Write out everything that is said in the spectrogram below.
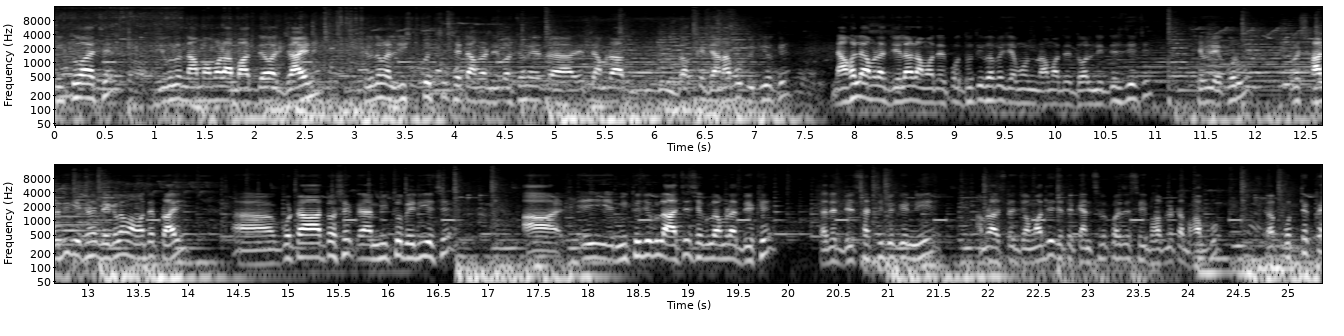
মৃত আছে যেগুলো নাম আমরা বাদ দেওয়া যায়নি। সেগুলো আমরা লিস্ট করছি, সেটা আমরা নির্বাচনের এতে আমরা ব্লককে জানাব বিডিওকে না হলে আমরা জেলার আমাদের পদ্ধতিভাবে যেমন আমাদের দল নির্দেশ দিয়েছে, সেগুলো এ করব। এবার সার্বিক এখানে দেখলাম আমাদের প্রায় গোটা দশেক মৃত বেরিয়েছে। আর এই মৃত যেগুলো আছে, সেগুলো আমরা দেখে তাদের ডেথ সার্টিফিকেট নিয়ে আমরা সেটা জমা দিয়ে যাতে ক্যান্সেল করা যায়, সেই ভাবনাটা ভাববো। প্রত্যেকটা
